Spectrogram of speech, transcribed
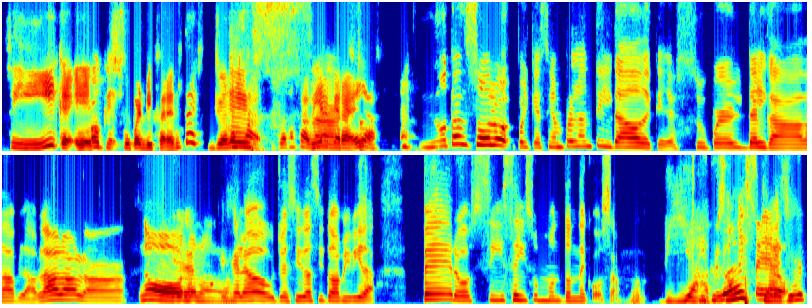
Sí, que es Ok, súper diferente. Yo no, yo no sabía que era ella. No tan solo porque siempre la han tildado de que ella es súper delgada, bla, bla, bla, bla. Y No, no, no, que, hello, yo he sido así toda mi vida. Pero sí se hizo un montón de cosas. Y tú Diablo, sabes que pero... ayer,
